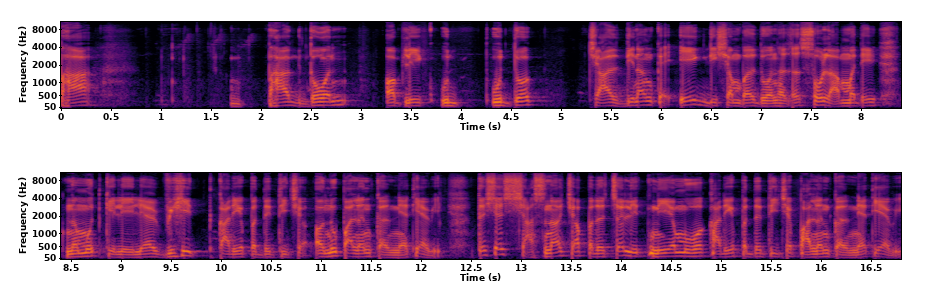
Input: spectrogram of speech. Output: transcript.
भा भाग दोन ऑब्लिक उद उद्योग चार दिनांक एक डिसेंबर दोन हजार सोळामध्ये नमूद केलेल्या विहित कार्यपद्धतीचे अनुपालन करण्यात यावे. तसेच शासनाच्या प्रचलित नियम व कार्यपद्धतीचे पालन करण्यात यावे.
